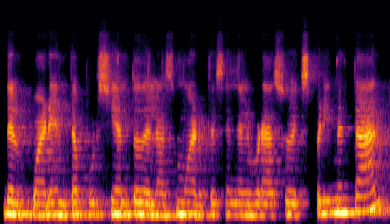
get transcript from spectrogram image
del 40% de las muertes en el brazo experimental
